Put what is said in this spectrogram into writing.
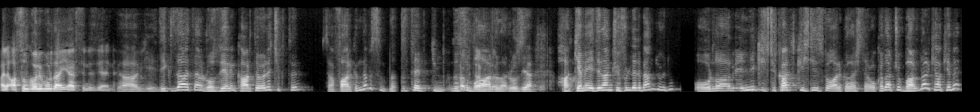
Hani asıl abi, golü buradan yersiniz yani. Ya yedik zaten. Rozier'in kartı öyle çıktı. Sen farkında mısın? Nasıl tepki, nasıl tabii, bağırdılar tabii. Rozier? Hakeme edilen küfürleri ben duydum. Orada abi 50 kişi kaç kişiyse o arkadaşlar o kadar çok bağırdılar ki hakeme.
